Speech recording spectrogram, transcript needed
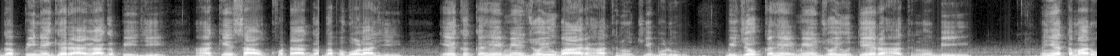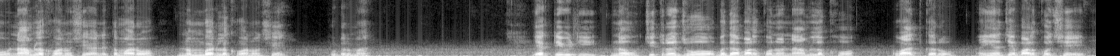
ગપ્પીને ઘેર આવ્યા ગપ્પીજી. હાકે સાવ ખોટા ગપ ગોળાજી. એક કહે, મેં જોયું બાર હાથનું ચીભડું. બીજો કહે, મેં જોયું તેર હાથનું બી. અહીંયા તમારું નામ લખવાનું છે અને તમારો નંબર લખવાનો છે ફૂટરમાં. એક્ટિવિટી નવ. ચિત્ર જુઓ. બધા બાળકોના નામ લખો. વાત કરો. અહીંયા જે બાળકો છે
